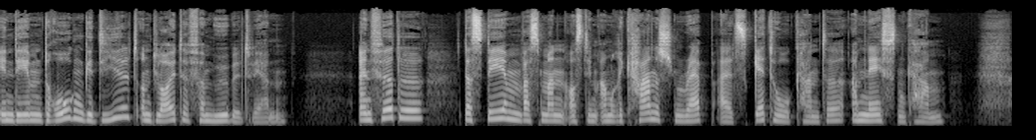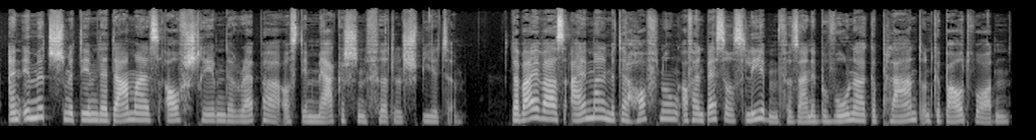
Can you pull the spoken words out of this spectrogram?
in dem Drogen gedealt und Leute vermöbelt werden. Ein Viertel, das dem, was man aus dem amerikanischen Rap als Ghetto kannte, am nächsten kam. Ein Image, mit dem der damals aufstrebende Rapper aus dem märkischen Viertel spielte. Dabei war es einmal mit der Hoffnung auf ein besseres Leben für seine Bewohner geplant und gebaut worden.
